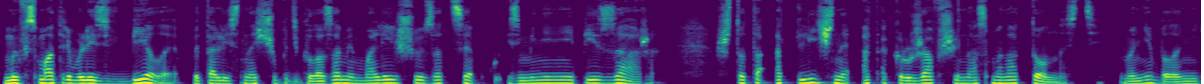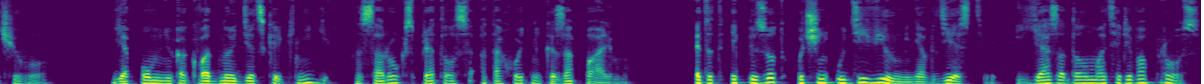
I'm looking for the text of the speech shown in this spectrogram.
Мы всматривались в белое, пытались нащупать глазами малейшую зацепку, изменение пейзажа, что-то отличное от окружавшей нас монотонности, но не было ничего. Я помню, как в одной детской книге носорог спрятался от охотника за пальму. Этот эпизод очень удивил меня в детстве, и я задал матери вопрос,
